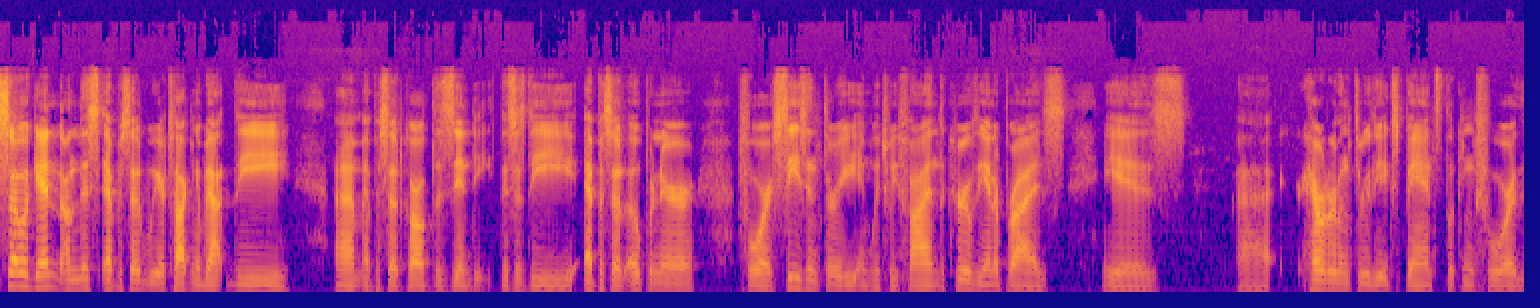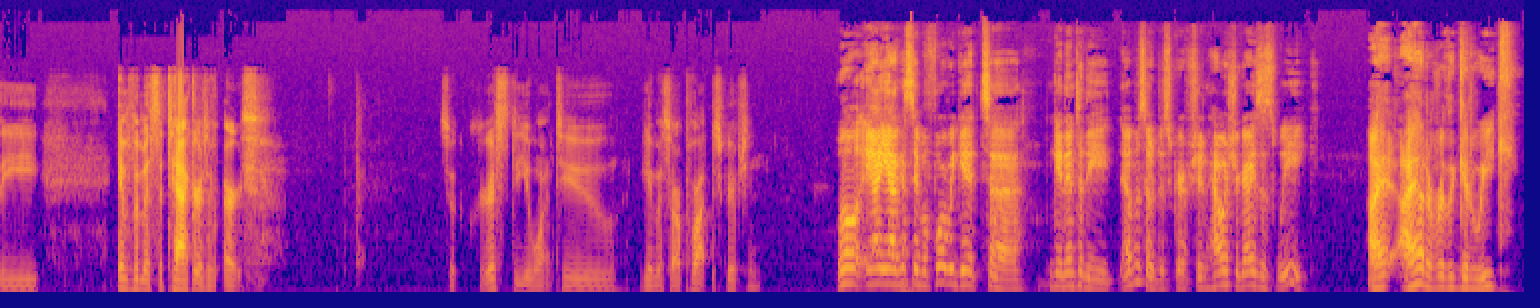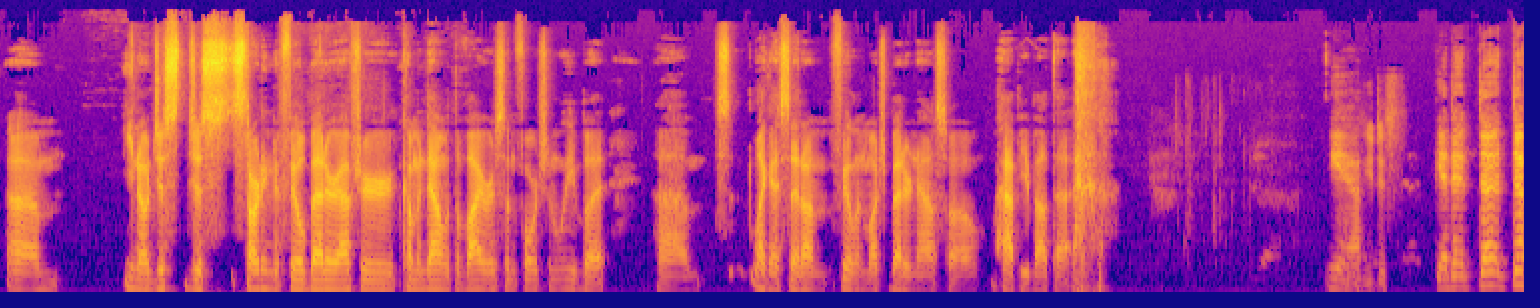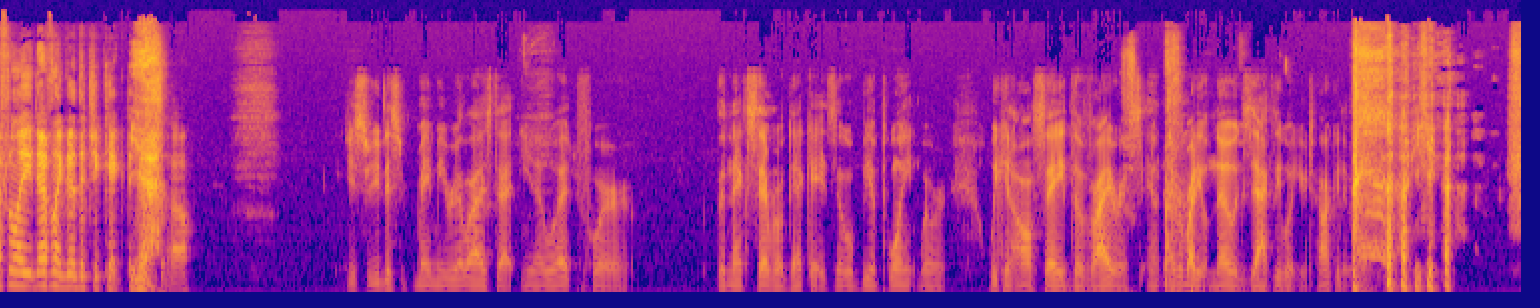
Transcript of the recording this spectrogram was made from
So, again, on this episode, we are talking about the um, episode called The Xindi. This is the episode opener for season three, in which we find the crew of the Enterprise is uh, heralding through the expanse looking for the infamous attackers of Earth. So, Chris, do you want to give us our plot description? Well, yeah, yeah. I can say before we get uh, get into the episode description, how was your guys this week? I I had a really good week. Um, you know, just just starting to feel better after coming down with the virus, unfortunately. But um, like I said, I'm feeling much better now, so happy about that. Yeah, You just yeah, de- de- definitely, definitely good that you kicked it. Yeah. So. just you just made me realize that you know what for the next several decades there will be a point where we can all say the virus and everybody will know exactly what you're talking about yeah,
